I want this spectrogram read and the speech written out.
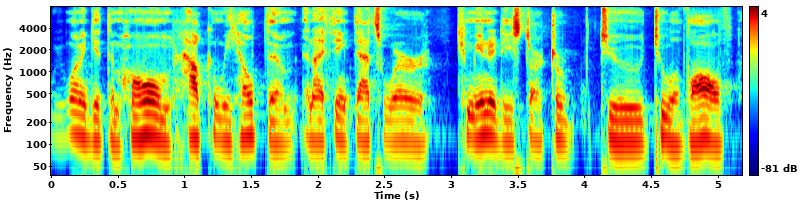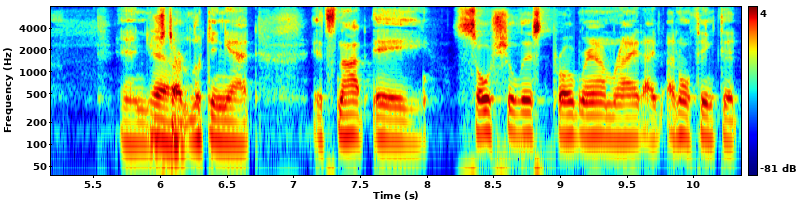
we want to get them home. How can we help them? And i think that's where communities start to to to evolve. And you Yeah. start looking at it's not a socialist program right? I, I don't think that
